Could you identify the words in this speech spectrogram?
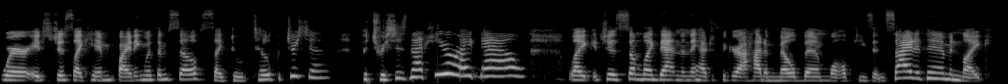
where it's just like him fighting with himself. It's like, don't tell Patricia. Patricia's not here right now. Like it's just something like that, and then they have to figure out how to meld them while he's inside of him, and like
